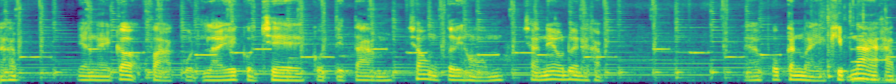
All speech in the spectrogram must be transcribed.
นะครับ ยังไงก็ฝากกดไลค์ กดแชร์ กดติดตามช่องเตยหอมชาแนลด้วยนะครับ แล้วพบกันใหม่คลิปหน้าครับ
